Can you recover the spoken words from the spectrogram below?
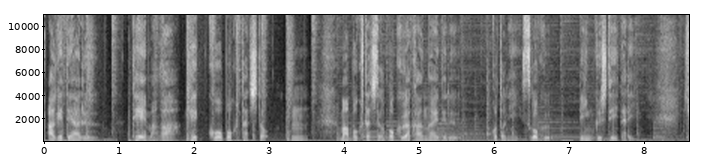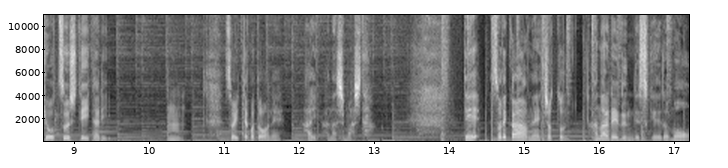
挙げてあるテーマが結構僕たちと、うん。まあ僕たちとか僕が考えてることにすごくリンクしていたり、共通していたり、うん。そういったことをね、はい、話しました。で、それからはね、ちょっと離れるんですけれども、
